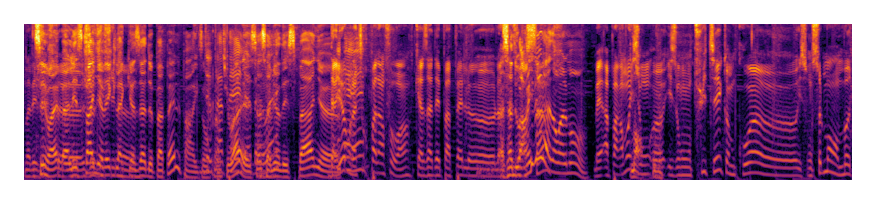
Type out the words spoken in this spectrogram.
on avait C'est vrai, bah, euh, l'Espagne avec la euh, Casa de Papel, par exemple, De hein, tu vois, Papel, et ça, bah ça ouais. vient d'Espagne. euh. D'ailleurs, on n'a toujours pas d'infos. Hein. Casa des Papel, euh, la Ah, ça doit arriver là, normalement. Mais apparemment, ils, ont, euh, ils ont tweeté comme quoi euh, ils sont seulement en mode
